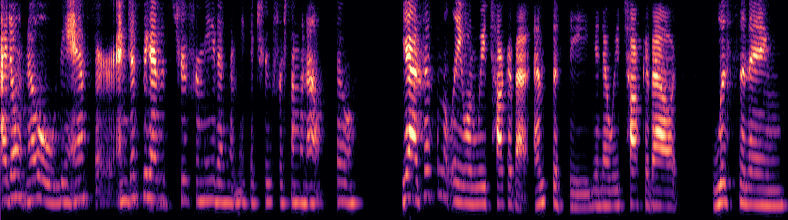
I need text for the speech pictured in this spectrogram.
I don't know the answer. And just because it's true for me doesn't make it true for someone else. So, yeah, definitely. When we talk about empathy, you know, we talk about listening,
